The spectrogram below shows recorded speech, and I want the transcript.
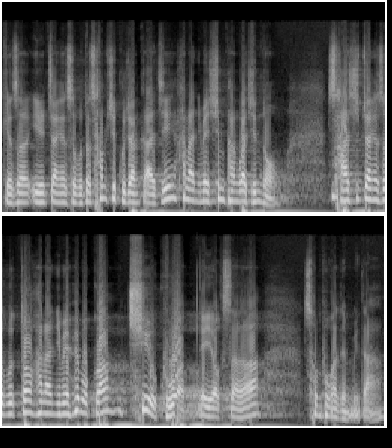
그래서 1장에서부터 39장까지 하나님의 심판과 진노, 40장에서부터 하나님의 회복과 치유, 구원의 역사가 선포가 됩니다.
